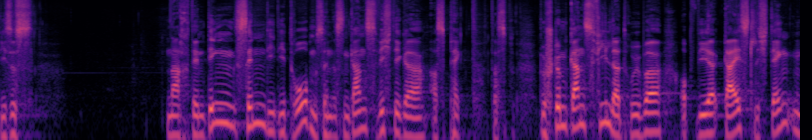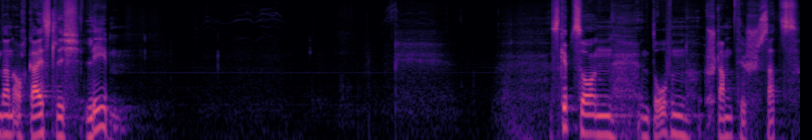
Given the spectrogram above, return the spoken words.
Dieses nach den Dingen Sinn, die die droben sind, ist ein ganz wichtiger Aspekt. Das bestimmt ganz viel darüber, ob wir geistlich denken, dann auch geistlich leben. Es gibt so einen, einen doofen Stammtischsatz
